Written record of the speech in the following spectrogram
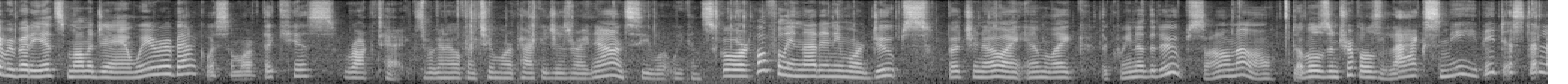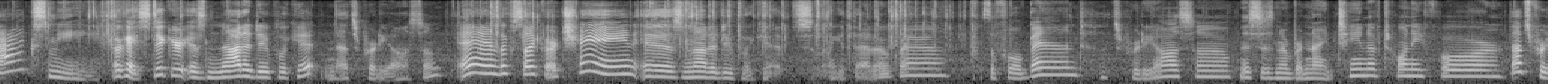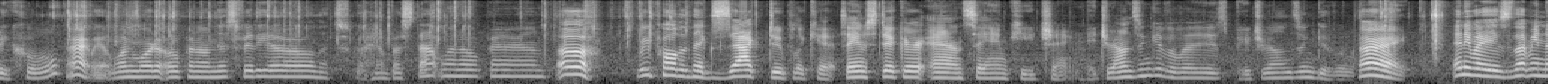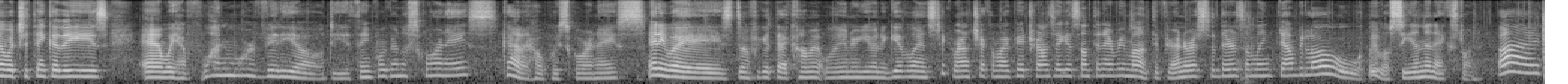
everybody, it's Mama J, and we are back with some more of the Kiss Rock Tags. We're going to open two more packages right now and see what we can score. Hopefully not any more dupes, but you know, I am like the queen of the dupes. I don't know. Doubles and triples likes me. They just likes me. Okay, sticker is not a duplicate, and that's pretty awesome. And looks like our chain is not a duplicate. So let me get that open. It's the full band. That's pretty awesome. This is number 19 of 24. That's pretty cool. All right, we got one more to open on this video. Let's go ahead and bust that one open. Oh, we pulled an exact duplicate. Same sticker and same keychain. Patreons and giveaways. Patreons and giveaways. All right. Anyways, let me know what you think of these. And we have one more video. Do you think we're going to score an ace? God, I hope we score an ace. Anyways, don't forget that comment We'll enter you in a giveaway. And stick around, check out my Patreons. I get something every month. If you're interested, there's a link down below. We will see you in the next one. Bye.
